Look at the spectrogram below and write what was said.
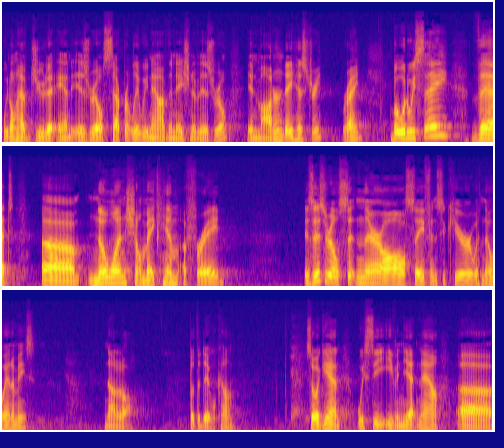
We don't have Judah and Israel separately. We now have the nation of Israel in modern day history, right? But would we say that uh, no one shall make him afraid? Is Israel sitting there all safe and secure with no enemies? No. Not at all but the day will come. So again, we see even yet now uh,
